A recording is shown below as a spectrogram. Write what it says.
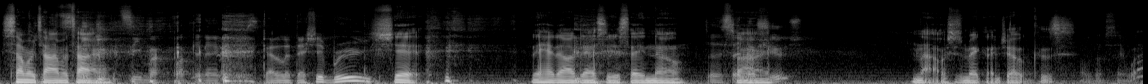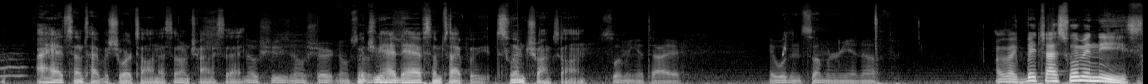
summertime attire. See my fucking ankles. gotta let that shit breathe. Shit. They had the audacity to say no. Did it say no shoes? Nah, I was just making a joke because I was gonna say what? I had some type of shorts on. That's what I'm trying to say. No shoes, no shirt, no. But you had to have some type of swim trunks on. swimming attire. It wasn't summery enough. I was like, bitch, I swim in these.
